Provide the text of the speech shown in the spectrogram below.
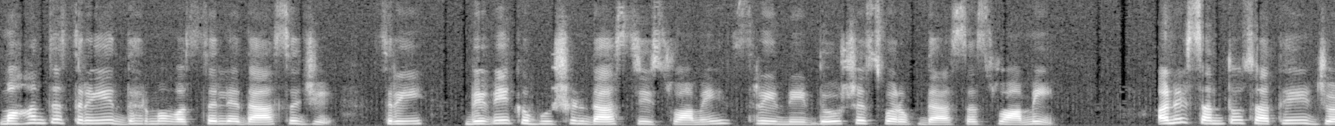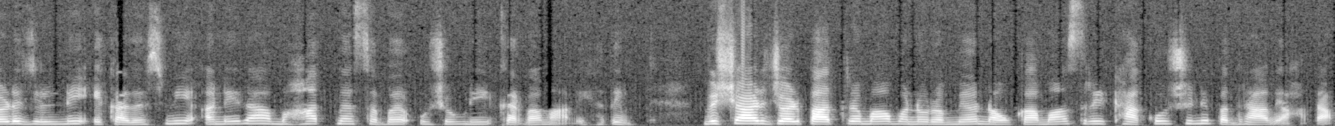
મહંત શ્રી ધર્મવત્સલ્યદાસજી, શ્રી વિવેકભૂષણદાસજી સ્વામી, શ્રી નિર્દોષ સ્વરૂપદાસ સ્વામી અને સંતો સાથે જળ જીલણી એકાદશીની અનેરા મહાત્મ્યસભર ઉજવણી કરવામાં આવી હતી. વિશાળ જળપાત્રમાં મનોરમ્ય નૌકામાં શ્રી ઠાકોરજીને પધરાવ્યા હતા.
